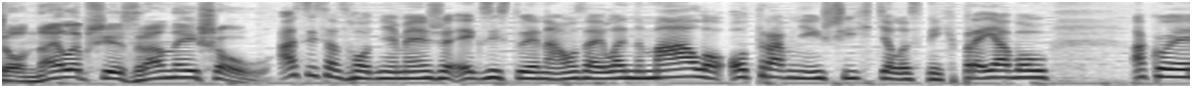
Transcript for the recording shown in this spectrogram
To najlepšie z rannej show. Asi sa zhodneme, že existuje naozaj len málo otravnejších telesných prejavov, ako je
